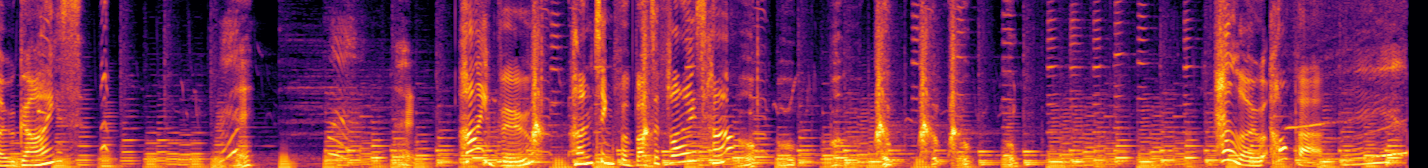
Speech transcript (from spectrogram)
Hello, guys. Hi, Boo. Hunting for butterflies, huh? Hello, Hopper.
